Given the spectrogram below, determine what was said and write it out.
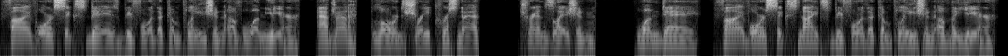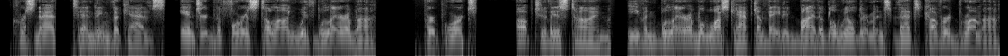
five or six days before the completion of one year, Aja, Lord Sri Krishna. Translation one day, five or six nights before the completion of the year, Krishna, tending the calves, entered the forest along with Balarama. Purport. Up to this time, even Balarama was captivated by the bewilderment that covered Brahma.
